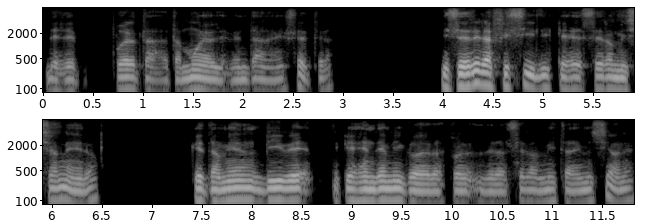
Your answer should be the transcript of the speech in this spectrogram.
desde puertas hasta muebles, ventanas, etc. Y Cedrela Fisilis, que es el cero misionero, que también vive, que es endémico de las, de las selvas mixtas de Misiones,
